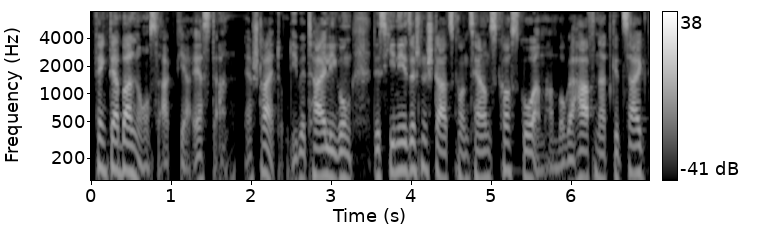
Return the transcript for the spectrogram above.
fängt der Balanceakt ja erst an. Der Streit um die Beteiligung des chinesischen Staatskonzerns Costco am Hamburger Hafen hat gezeigt,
